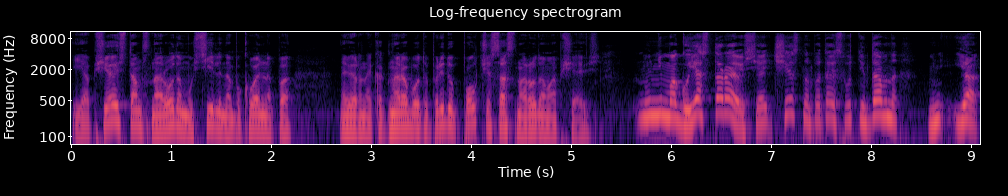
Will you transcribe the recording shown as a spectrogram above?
И общаюсь там с народом усиленно, буквально по, наверное, как на работу приду, полчаса с народом общаюсь. Ну, не могу. Я стараюсь. Я честно пытаюсь. Вот недавно я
